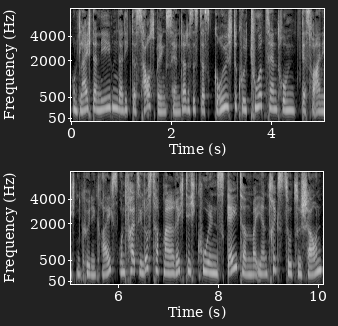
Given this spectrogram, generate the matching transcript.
und gleich daneben, da liegt das Southbank Center. Das ist das größte Kulturzentrum des Vereinigten Königreichs. Und falls ihr Lust habt, mal richtig coolen Skatern bei ihren Tricks zuzuschauen,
